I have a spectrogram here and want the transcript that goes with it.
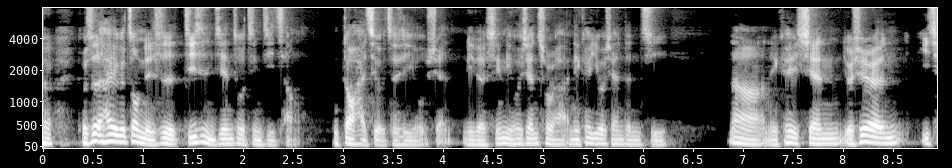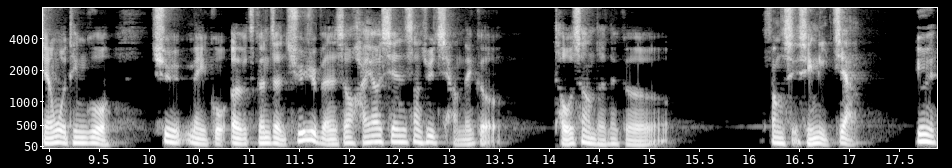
可是还有一个重点是，即使你今天坐经济舱，都还是有这些优先。你的行李会先出来，你可以优先登机。那你可以先，有些人以前我听过，去美国呃，跟着去日本的时候，还要先上去抢那个头上的那个放行行李架，因为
